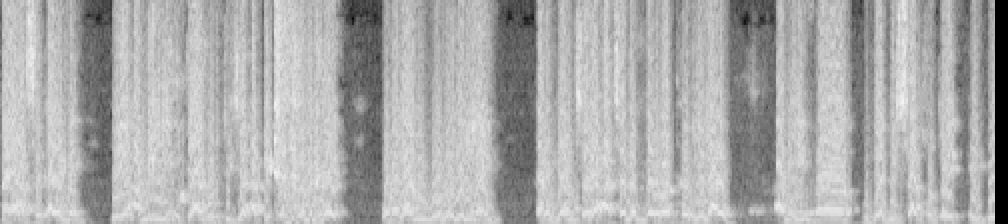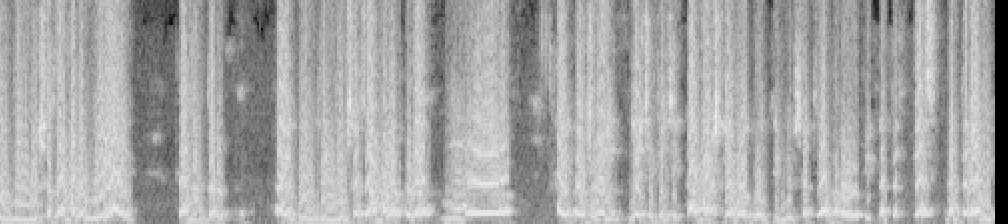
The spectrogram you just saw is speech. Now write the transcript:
नाही असं काही नाही. हे आम्ही त्या गोष्टीची अपेक्षा करत आहे. कोणाला आम्ही बोलवलेलं नाही कारण की आमचा अचानक दौरा ठरलेला आहे. आणि उद्या डिस्चार्ज होतोय. एक दोन तीन दिवसाचा आम्हाला वेळ आहे. त्यानंतर दोन तीन दिवसाचा आम्हाला थोडं पर्सनल ज्याचे त्याचे कामं असल्यामुळे दोन तीन दिवसाची आम्हाला वरती नंतर त्यानंतर आम्ही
